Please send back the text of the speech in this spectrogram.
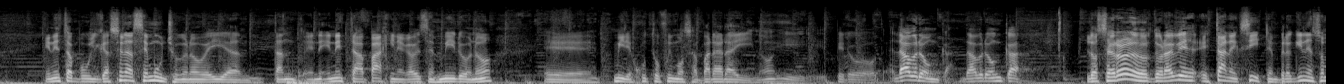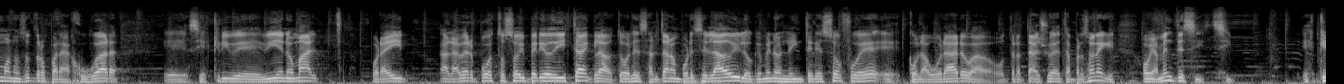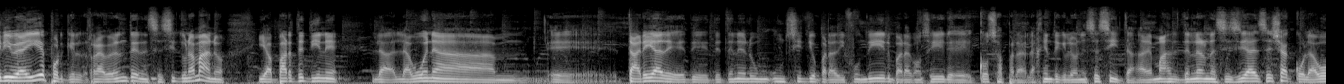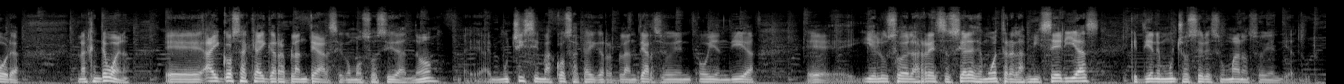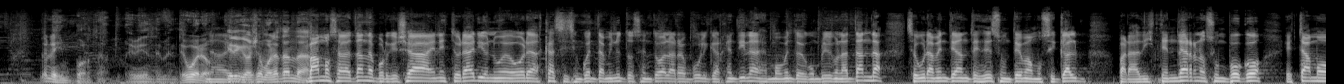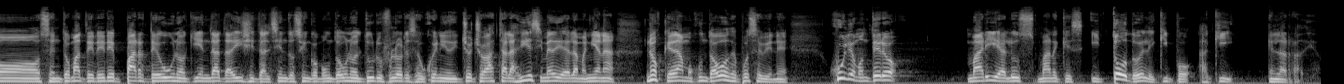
en esta publicación hace mucho que no veía tanto en, en esta página que a veces miro, ¿no? Eh, mire, justo fuimos a parar ahí, ¿no? Pero da bronca, da bronca. Los errores de ortografía están, existen, pero ¿quiénes somos nosotros para juzgar eh, si escribe bien o mal? Por ahí, al haber puesto soy periodista, claro, todos le saltaron por ese lado y lo que menos le interesó fue eh, colaborar o, tratar de ayudar a esta persona que, obviamente, si escribe ahí es porque realmente necesita una mano. Y aparte tiene la, la buena mm, eh, tarea de, de- tener un, sitio para difundir, para conseguir eh, cosas para la gente que lo necesita. Además de tener necesidades, ella colabora. La gente, bueno, eh, hay cosas que hay que replantearse como sociedad, ¿no? Eh, hay muchísimas cosas que hay que replantearse hoy en, hoy en día. y el uso de las redes sociales demuestra las miserias que tienen muchos seres humanos hoy en día. Turco. No les importa, evidentemente. Bueno, Nada ¿quiere que vayamos a la tanda? Vamos a la tanda porque ya en este horario, 9 horas, casi 50 minutos en toda la República Argentina, es el momento de cumplir con la tanda. Seguramente antes de eso un tema musical para distendernos un poco. Estamos en Tomate Leré, parte 1 aquí en Data Digital 105.1, el Turu Flores, Eugenio Dichocho, hasta las 10 y media de la mañana. Nos quedamos junto a vos, después se viene Julio Montero, María Luz Márquez y todo el equipo aquí en la radio.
